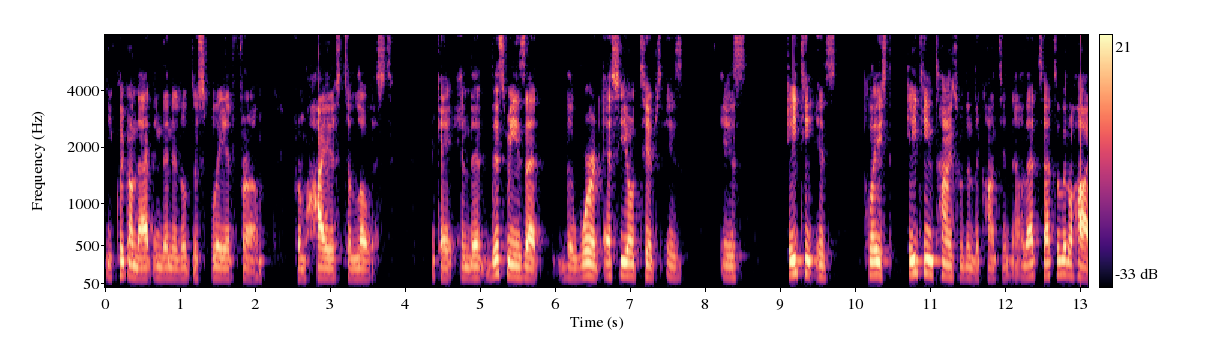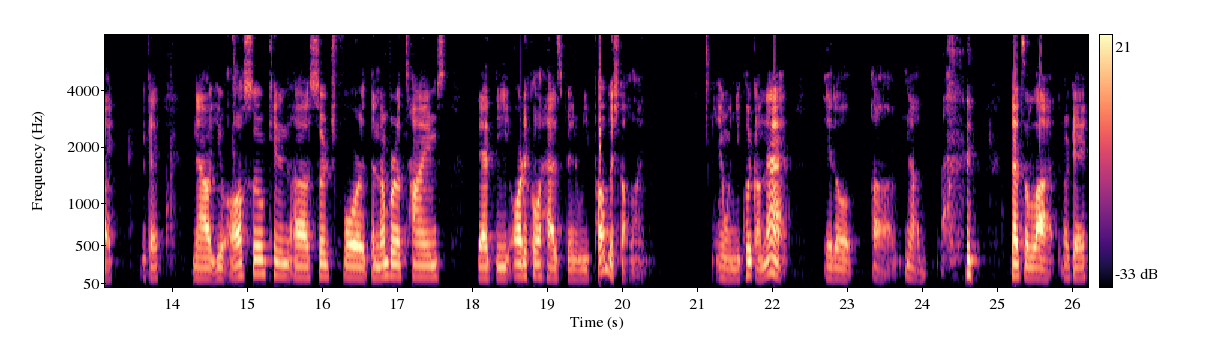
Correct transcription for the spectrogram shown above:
you click on that, and then it'll display it from from highest to lowest. Okay, and then this means that the word SEO tips is is 18. It's placed 18 times within the content. Now that's that's a little high. Okay, now you also can uh, search for the number of times that the article has been republished online. And when you click on that, it'll, uh, now that's a lot, okay?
